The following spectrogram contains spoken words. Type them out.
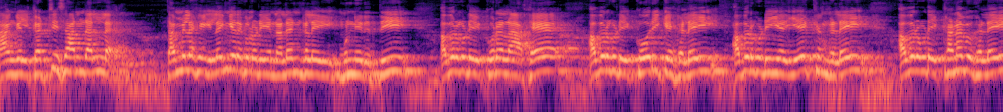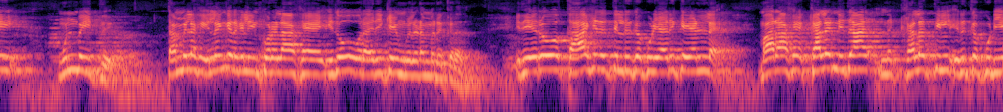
நாங்கள் கட்சி சார்ந்த அல்ல தமிழக இளைஞர்களுடைய நலன்களை முன்னிறுத்தி அவர்களுடைய குரலாக அவர்களுடைய கோரிக்கைகளை அவர்களுடைய ஏக்கங்களை அவர்களுடைய கனவுகளை முன்வைத்து தமிழக இளைஞர்களின் குரலாக இதோ ஒரு அறிக்கை உங்களிடம் இருக்கிறது. இது ஏதோ காகிதத்தில் இருக்கக்கூடிய அறிக்கை அல்ல மாறாக கல நிதா களத்தில் இருக்கக்கூடிய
